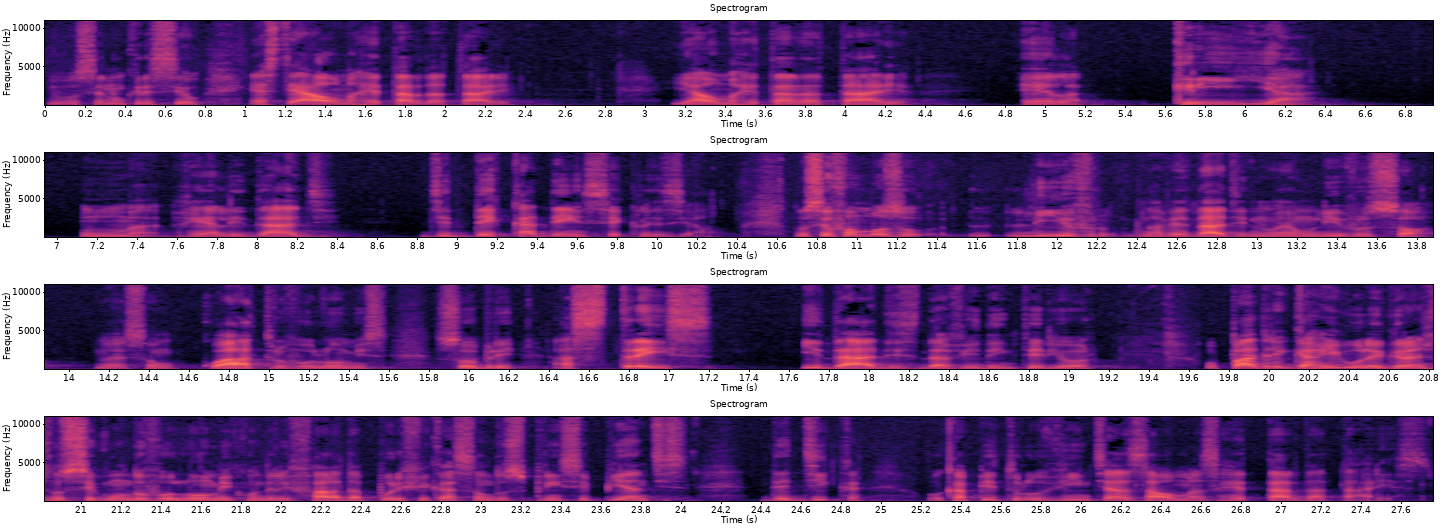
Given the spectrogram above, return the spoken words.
e você não cresceu. Esta é a alma retardatária. E a alma retardatária, ela cria uma realidade de decadência eclesial. No seu famoso livro, na verdade, não é um livro só, é? são quatro volumes sobre as três idades da vida interior. O padre Garrigou Legrange, no segundo volume, quando ele fala da purificação dos principiantes, dedica o capítulo 20 às almas retardatárias.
